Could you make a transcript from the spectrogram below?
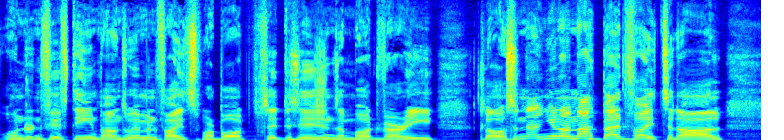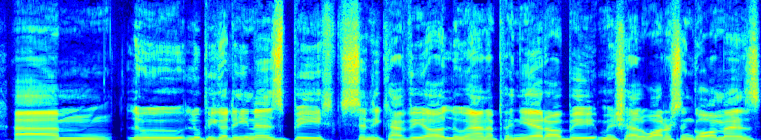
115 pounds women fights were both split decisions and both very close and uh, you know not bad fights at all. Um, Lu, Lupi Godinez beat Cindy Calvillo. Luana Pinheiro beat Michelle Waterson Gomez.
